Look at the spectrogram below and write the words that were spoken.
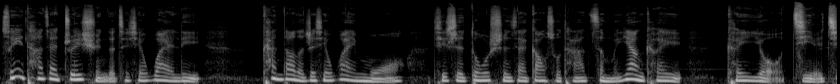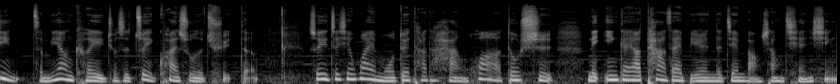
所以他在追寻的这些外力，看到的这些外魔，其实都是在告诉他怎么样可以可以有捷径，怎么样可以就是最快速的取得。所以这些外魔对他的喊话都是：你应该要踏在别人的肩膀上前行，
